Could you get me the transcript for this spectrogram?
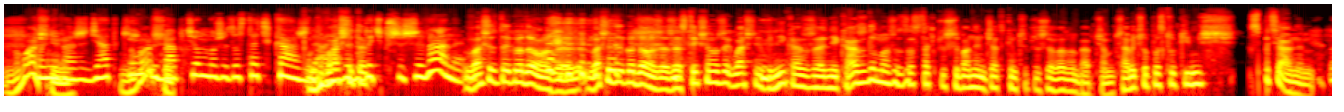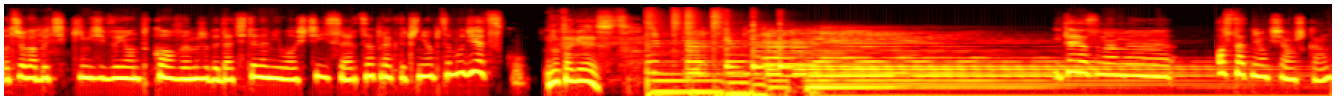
No właśnie. Ponieważ dziadkiem No i właśnie. babcią może zostać każdy, No ale żeby tak- być przyszywanym, Właśnie do tego dążę, właśnie do tego dążę, że z tych książek właśnie wynika, że nie każdy może zostać przyszywanym dziadkiem czy przyszywaną babcią. Trzeba być po prostu kimś specjalnym. bo trzeba być kimś wyjątkowym, żeby dać tyle miłości i serca praktycznie obcemu dziecku. No tak jest. Teraz mamy ostatnią książkę.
